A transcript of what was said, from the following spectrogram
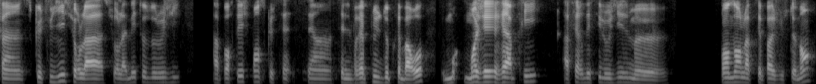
ce que tu dis sur la, sur la méthodologie apportée, je pense que c'est le vrai plus de pré-barreau. Moi, j'ai réappris à faire des syllogismes euh, pendant la prépa justement.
